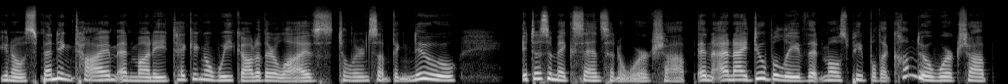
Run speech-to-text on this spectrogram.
you know, spending time and money, taking a week out of their lives to learn something new. It doesn't make sense in a workshop. And and I do believe that most people that come to a workshop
